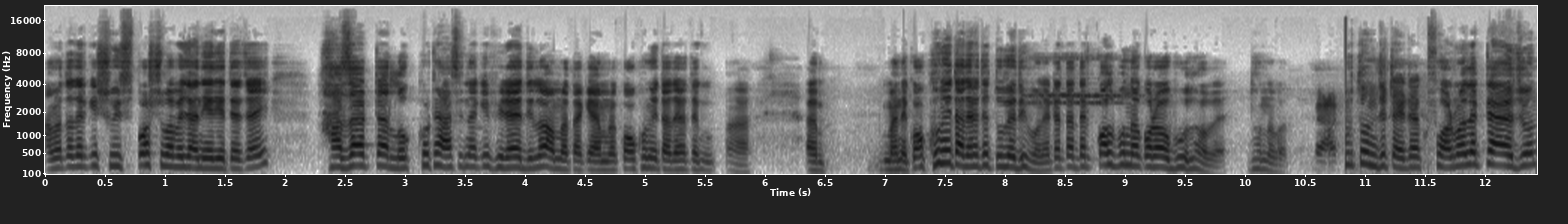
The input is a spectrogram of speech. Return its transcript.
আমরা তাদেরকে সুস্পষ্টভাবে জানিয়ে দিতে চাই হাজারটা লক্ষটা হাসিনাকে ফিরিয়ে দিলেও আমরা তাকে আমরা কখনোই তাদের হাতে মানে কখনোই তাদের হাতে তুলে দিব না। এটা তাদের কল্পনা করাও ভুল হবে। ধন্যবাদ। যেটা এটা ফর্মাল একটা আয়োজন।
